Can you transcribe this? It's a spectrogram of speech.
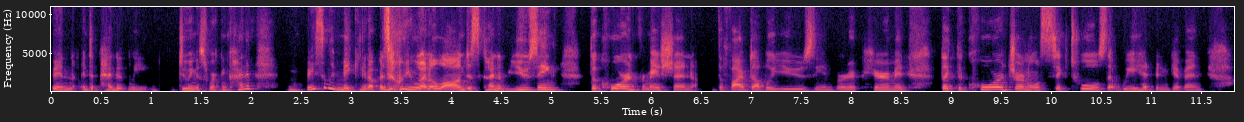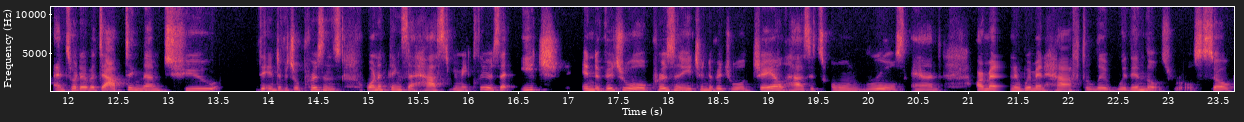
been independently doing this work and kind of basically making it up as we went along, just kind of using the core information, the five W's, the inverted pyramid, like the core journalistic tools that we had been given, and sort of adapting them to the individual prisons. One of the things that has to be made clear is that each individual prison, each individual jail has its own rules, and our men and women have to live within those rules. So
